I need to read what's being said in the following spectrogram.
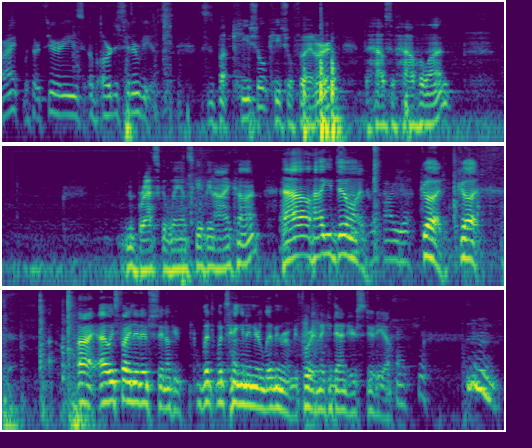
All right, with our series of artist interviews. This is Buck Kiechel, Kiechel Fine Art, the House of Hal Holoun, Nebraska landscaping icon. Hal, how you doing? How are you? Good, good. All right, I always find it interesting. Okay, what, what's hanging in your living room before you make it down to your studio? Okay, sure.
